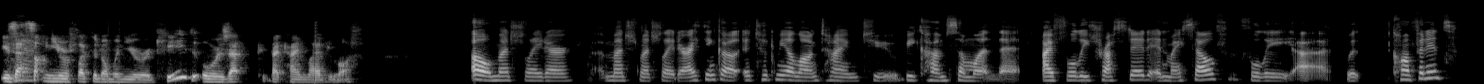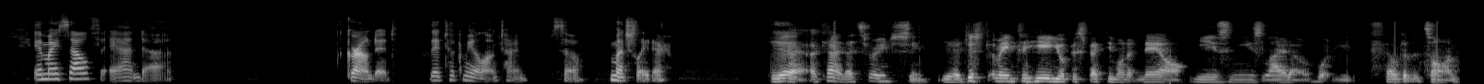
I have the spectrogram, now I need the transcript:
Is that Yeah. something you reflected on when you were a kid, or is that that came later in life? Oh, much later, much, much later. I think uh, it took me a long time to become someone that I fully trusted in myself, fully uh, with confident in myself, and uh, grounded. It took me a long time, so much later. Yeah, okay, that's very interesting. Yeah, just I mean to hear your perspective on it now, years and years later, what you felt at the time.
